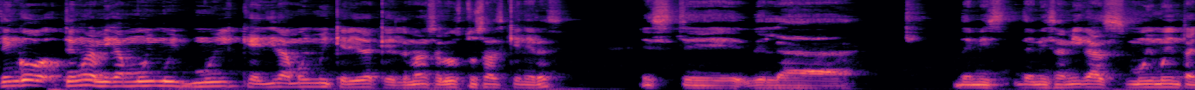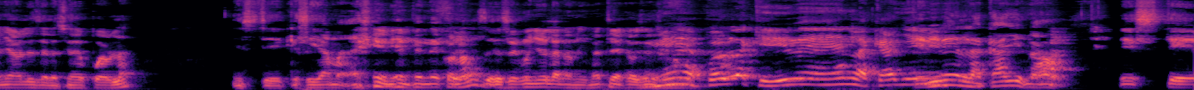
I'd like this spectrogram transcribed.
tengo, tengo una amiga muy, muy, muy querida, muy, muy querida, que le mando saludos, tú sabes quién eres, este, de la, de mis, de mis amigas muy, muy entrañables de la ciudad de Puebla, este, que se llama, bien pendejo, ¿no? Según yo el anonimato de. Mira, Puebla que vive en la calle. Que vive en la calle, no. Este.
